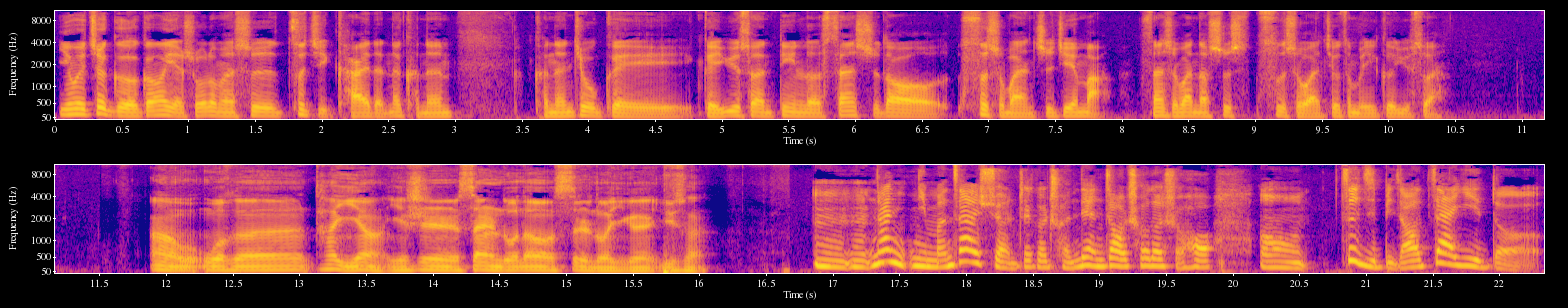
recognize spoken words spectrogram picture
因为这个刚刚也说了嘛，是自己开的，那可能可能就给给预算定了三十到四十万之间吧，三十万到四十四十万就这么一个预算。嗯，我和他一样，也是三十多到四十多一个预算。嗯嗯，那你们在选这个纯电轿车的时候，嗯，自己比较在意的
